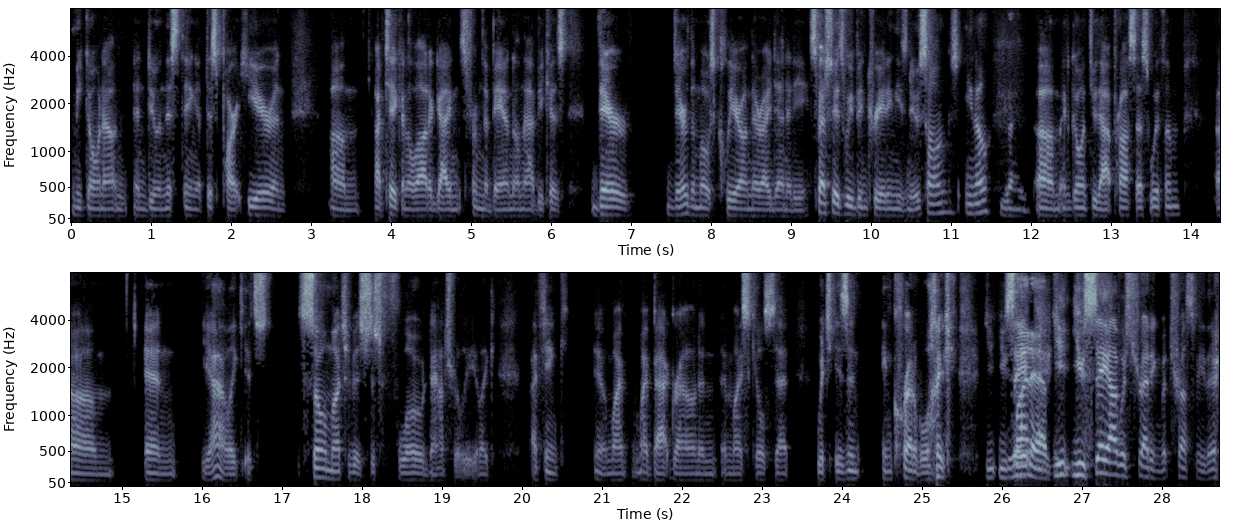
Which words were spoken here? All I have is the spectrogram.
me going out and, and doing this thing at this part here, and um, I've taken a lot of guidance from the band on that because they're they're the most clear on their identity, especially as we've been creating these new songs, you know, right. um, and going through that process with them. Um, and yeah, like it's so much of it's just flowed naturally. Like I think, you know, my, my background and, and my skill set, which isn't incredible. Like you, you say, you, you say I was shredding, but trust me, there,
